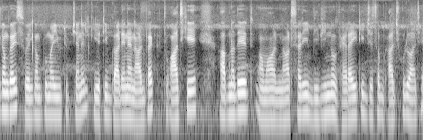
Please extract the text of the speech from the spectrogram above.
Welcome guys welcome to my YouTube channel creative garden and art bag তো আজকে আপনাদের আমার নার্সারি বিভিন্ন ভ্যারাইটির যেসব গাছগুলো আছে,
